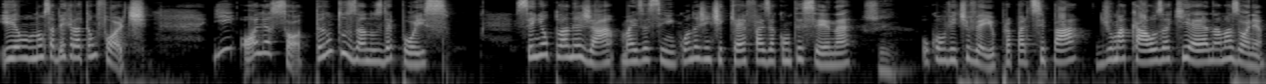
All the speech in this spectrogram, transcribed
e eu não sabia que era tão forte. E olha só, tantos anos depois, sem eu planejar, mas assim, quando a gente quer, faz acontecer, né? Sim. o convite veio para participar de uma causa que é na Amazônia.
